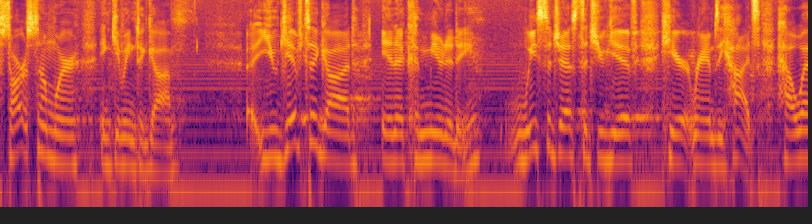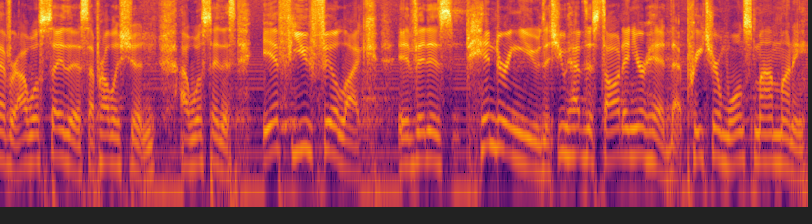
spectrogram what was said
Start somewhere in giving to God. Uh, you give to God in a community. We suggest that you give here at Ramsey Heights. However, I will say this, I probably shouldn't. I will say this. If you feel like, if it is hindering you, that you have this thought in your head, that preacher wants my money,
